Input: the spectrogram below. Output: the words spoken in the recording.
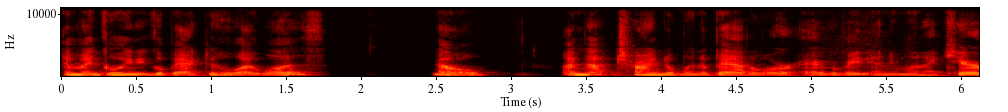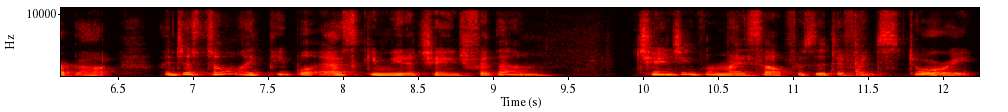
Am I going to go back to who I was? No. I'm not trying to win a battle or aggravate anyone I care about. I just don't like people asking me to change for them. Changing for myself is a different story.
